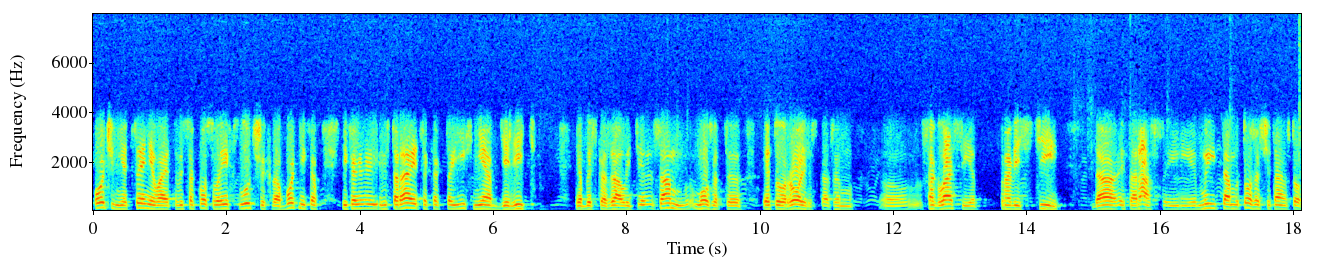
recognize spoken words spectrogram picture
очень оценивает высоко своих лучших работников и, старается как-то их не обделить я бы сказал, и тем, сам может э, эту роль, скажем, э, согласия провести, да, это раз. И мы там тоже считаем, что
